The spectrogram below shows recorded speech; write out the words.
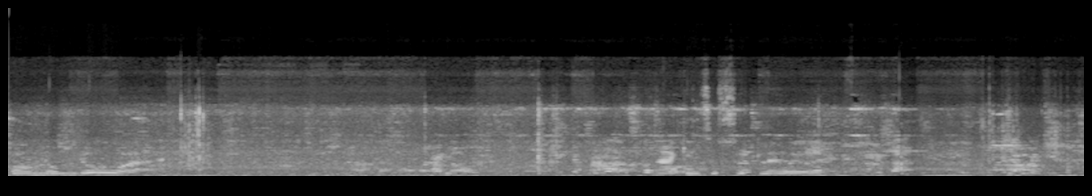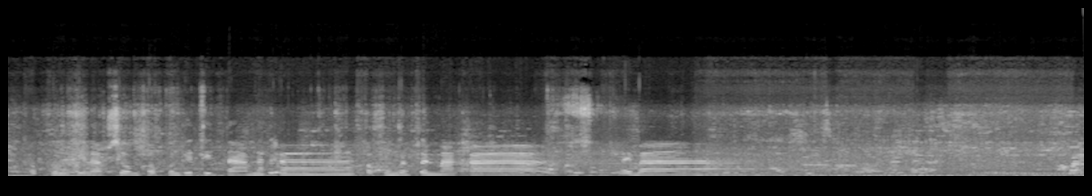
ฟองนมด้วยน่ากินสุดๆเลย อบคุณที่รับชม ขอบคุณที่ติดตามนะคะ ขอบคุณเพื่อนๆมากค่ะ บ๊ายบาย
